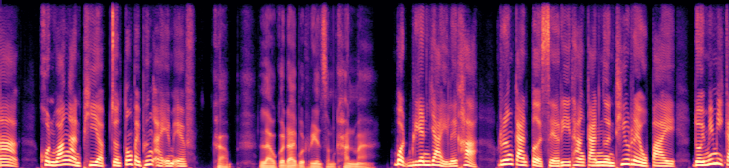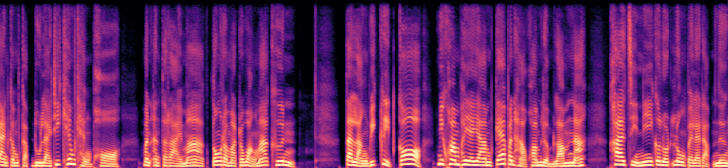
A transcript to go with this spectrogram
มาก คนว่างงานเพียบจนต้องไปพึ่ง IMF ครับ แล้วก็ได้บทเรียนสำคัญมา บทเรียนใหญ่เลยค่ะ เรื่องการเปิดเสรีทางการเงินที่เร็วไป โดยไม่มีการกำกับดูแลที่เข้มแข็งพอ มันอันตรายมากต้องระมัดระวังมากขึ้น แต่หลังวิกฤตก็มีความพยายามแก้ปัญหาความเหลื่อมล้ำนะ ค่าจีนนี่ก็ลดลงไประดับหนึ่ง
